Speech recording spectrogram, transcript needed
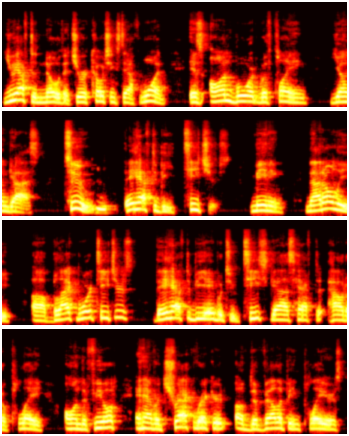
you have to know that your coaching staff, one, is on board with playing young guys. 2 mm-hmm. they have to be teachers, meaning not only uh, blackboard teachers, they have to be able to teach guys have to, how to play on the field and have a track record of developing players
